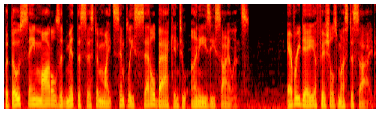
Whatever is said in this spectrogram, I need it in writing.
but those same models admit the system might simply settle back into uneasy silence. Every day, officials must decide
